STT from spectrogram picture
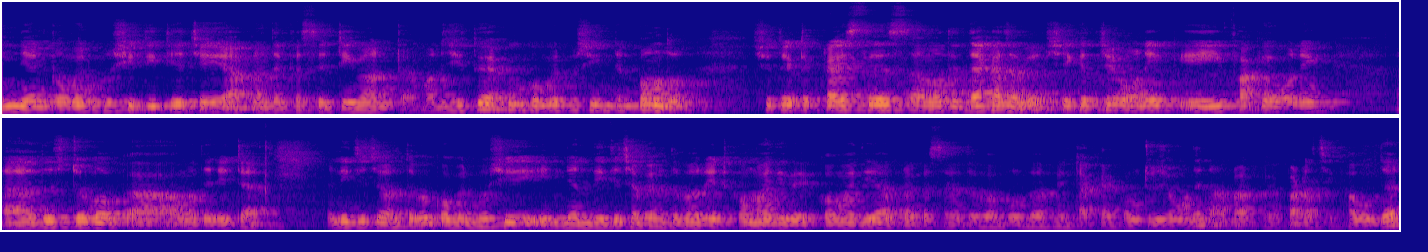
ইন্ডিয়ান গমের ভুসি দিতে চেয়ে আপনাদের কাছে ডিমান্ড মানে যেহেতু এখন গমের ভুসি ইন্ডিয়ান বন্ধ, সেহেতু একটা ক্রাইসিস আমাদের দেখা যাবে। সেক্ষেত্রে অনেক এই ফাঁকে অনেক দুষ্ট লোক আমাদের এটা নিতে চায় হয়তো বা গমের ভুসি ইন্ডিয়ান দিতে চাবে হয়তো বা রেট কমাই দিবে কমাই দিয়ে আপনার কাছে হয়তো বা বলবে আপনি টাকা অ্যাকাউন্টে জমা দেন আমরা আপনাকে পাঠাচ্ছি খবরদার।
